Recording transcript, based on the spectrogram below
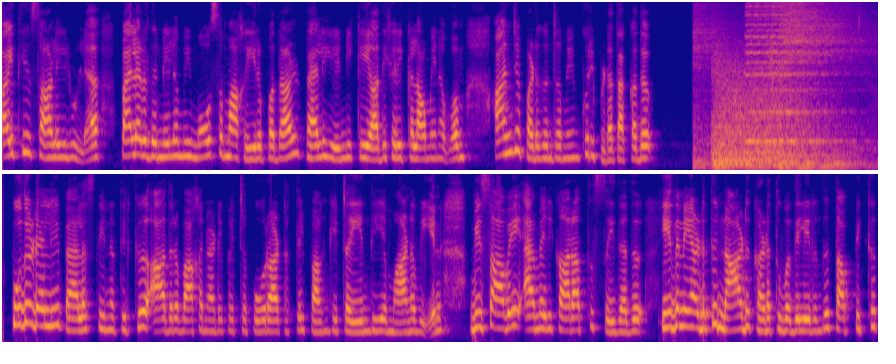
வைத்தியசாலையில் உள்ள பலரது நிலைமை மோசமாக இருப்பதால் பலி எண்ணிக்கை அதிகரிக்கலாம் எனவும் அஞ்சப்படுகின்றமையும் குறிப்பிடத்தக்கது. புதுடெல்லி பாலஸ்தீனத்திற்கு ஆதரவாக நடைபெற்ற போராட்டத்தில் பங்கேற்ற இந்திய மாணவியின் விசாவை அமெரிக்கா ரத்து செய்தது. இதனை அடுத்து நாடு கடத்துவதிலிருந்து தப்பிக்க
